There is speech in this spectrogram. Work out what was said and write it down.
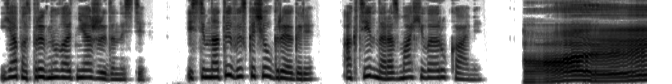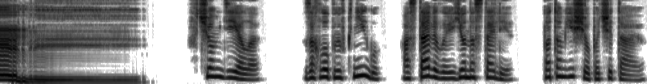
Я подпрыгнула от неожиданности. Из темноты выскочил Грегори, активно размахивая руками. «В чем дело?» Захлопнув книгу, оставила ее на столе. Потом еще почитаю.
